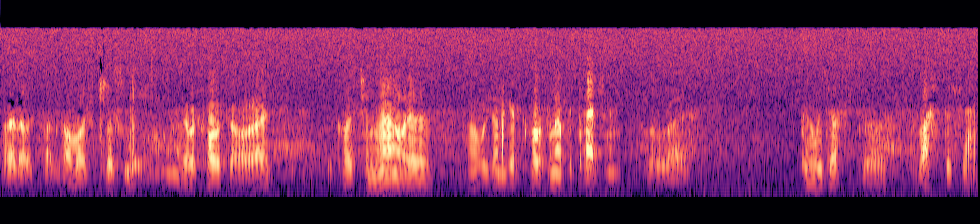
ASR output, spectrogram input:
One of those thugs almost kissed me. Yeah, they were close, all right. The question now is, how are we going to get close enough to catch him? Well, uh, can we just uh, rush the shack?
